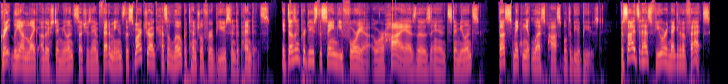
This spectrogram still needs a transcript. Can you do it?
Greatly unlike other stimulants such as amphetamines, the smart drug has a low potential for abuse and dependence. It doesn't produce the same euphoria or high as those and stimulants, thus making it less possible to be abused. Besides, it has fewer negative effects.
